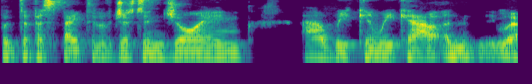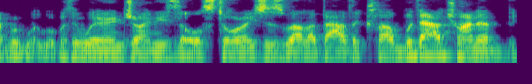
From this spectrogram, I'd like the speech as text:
with the perspective of just enjoying uh, week in week out, and we're enjoying these little stories as well about the club without trying to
